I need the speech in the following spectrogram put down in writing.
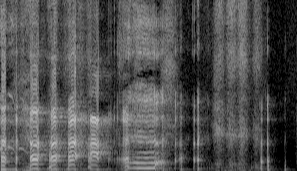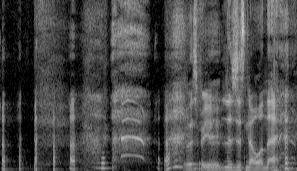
this for you. There's just no one there.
